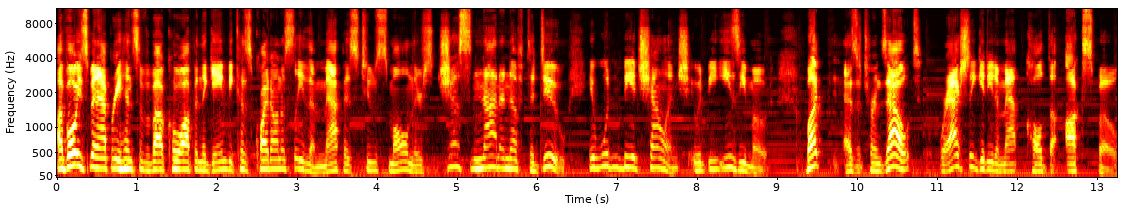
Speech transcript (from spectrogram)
I've always been apprehensive about co op in the game because, quite honestly, the map is too small and there's just not enough to do. It wouldn't be a challenge, it would be easy mode. But as it turns out, we're actually getting a map called the Oxbow.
